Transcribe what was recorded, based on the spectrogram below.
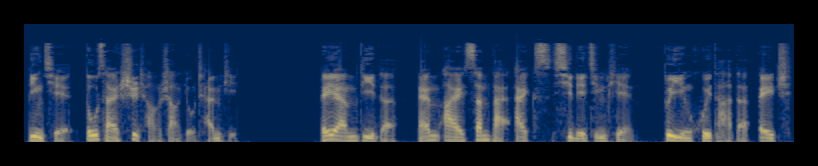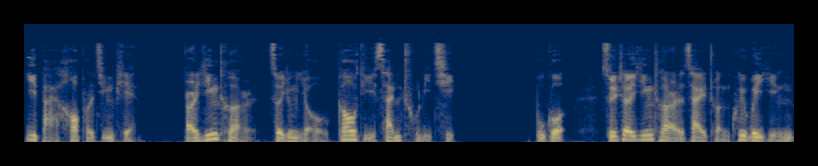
并且都在市场上有产品。AMD 的 MI 三百 X 系列晶片对应辉达的 H 一百 Hopper 晶片，而英特尔则拥有高迪三处理器。不过，随着英特尔在转亏为盈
